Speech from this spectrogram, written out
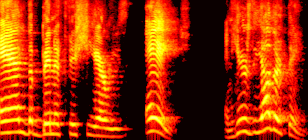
and the beneficiary's age. And here's the other thing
